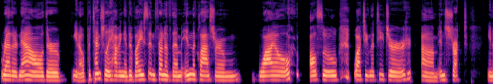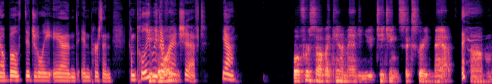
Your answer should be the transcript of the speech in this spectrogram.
rather now they're you know potentially having a device in front of them in the classroom while also watching the teacher um, instruct you know, both digitally and in person. Completely different shift. Yeah. Well, first off, I can't imagine you teaching sixth grade math. Um,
